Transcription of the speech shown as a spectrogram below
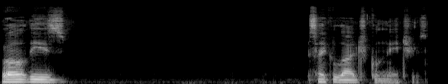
well, these psychological natures.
